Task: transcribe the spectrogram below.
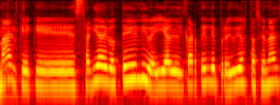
Mal, que, salía del hotel y veía el cartel de prohibido estacional,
